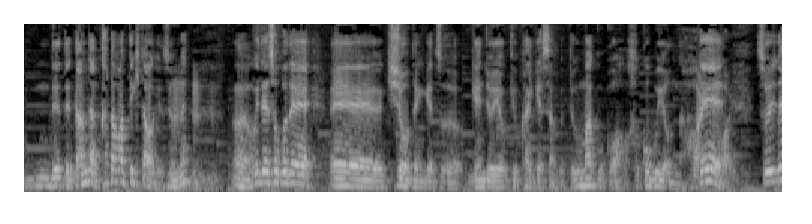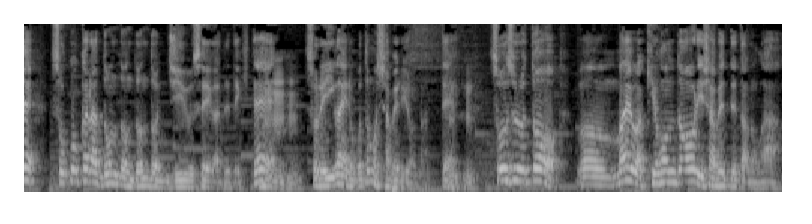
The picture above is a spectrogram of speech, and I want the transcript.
う出てだんだん固まってきたわけですよね。うんうんうん。それでそこで、えー、気象転結、現状要求解決策ってうまくこう運ぶようになって、はいはい。それでそこからどんどんどんどん自由性が出てきて、うんうん。それ以外のことも喋るようになって、うんうん。そうすると、うん前は基本通り喋ってたのが、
